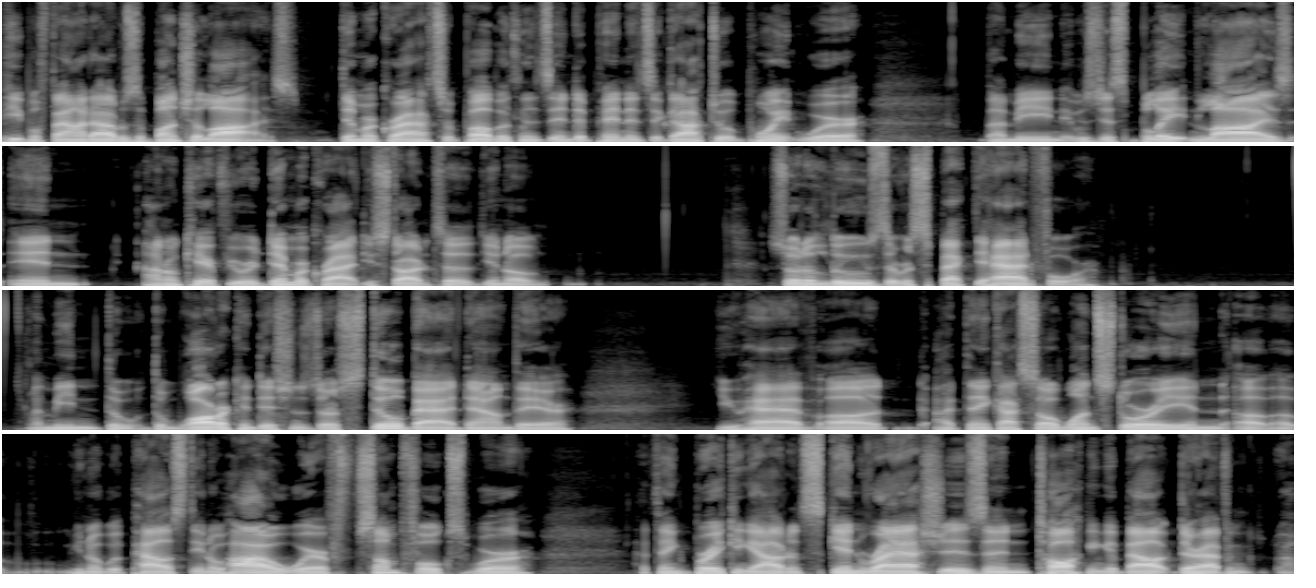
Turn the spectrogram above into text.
people found out it was a bunch of lies. Democrats, Republicans, Independents. It got to a point where, I mean, it was just blatant lies. And I don't care if you were a Democrat, you started to, you know, sort of lose the respect you had for. I mean, the the water conditions are still bad down there. You have, uh, I think I saw one story in, uh, uh you know, with Palestine, Ohio, where some folks were, I think, breaking out in skin rashes and talking about they're having uh,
